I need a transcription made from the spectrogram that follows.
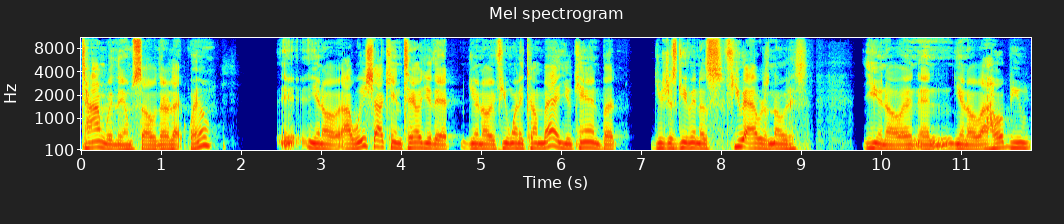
time with them. So they're like, well, you know, I wish I can tell you that you know if you want to come back, you can, but you're just giving us a few hours notice. You know, and and you know, I hope you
